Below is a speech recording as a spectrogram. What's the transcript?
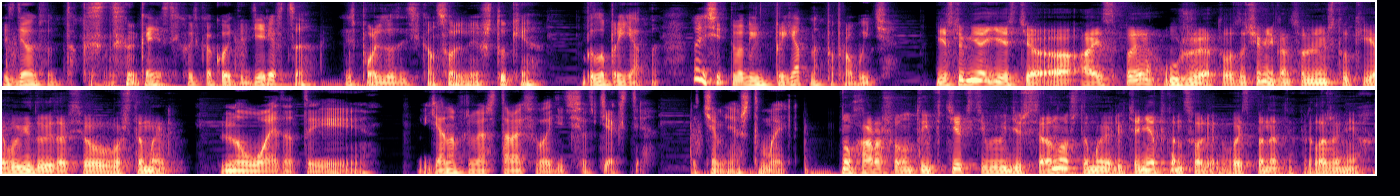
сделать вот наконец-то хоть какое-то деревце, использовать эти консольные штуки, было приятно. Ну, действительно выглядит приятно, попробуйте. Если у меня есть ASP а, уже, то зачем мне консольные штуки? Я выведу это все в HTML. Ну, это ты... Я, например, стараюсь выводить все в тексте. Зачем мне HTML? Ну хорошо, но ты в тексте выведешь все равно HTML, у тебя нет консоли в ASP.NET приложениях.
